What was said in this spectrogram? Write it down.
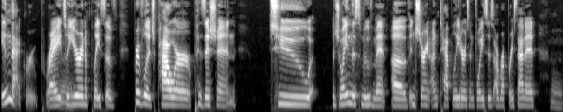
in that group right? So you're in a place of privilege power position to join this movement of ensuring untapped leaders and voices are represented. Mm.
